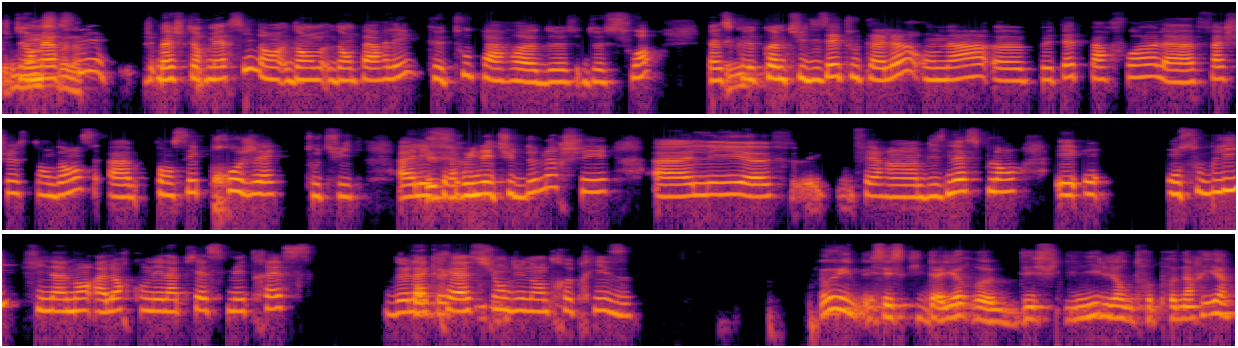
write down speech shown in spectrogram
je te remercie. Bah, je te remercie d'en parler, que tout part euh, de, soi, parce que comme tu disais tout à l'heure, on a euh, peut-être parfois la fâcheuse tendance à penser projet tout de suite, à aller faire une étude de marché, à aller euh, faire un business plan, et on, on s'oublie finalement alors qu'on est la pièce maîtresse de la création d'une entreprise. Oui, c'est ce qui d'ailleurs définit l'entrepreneuriat.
